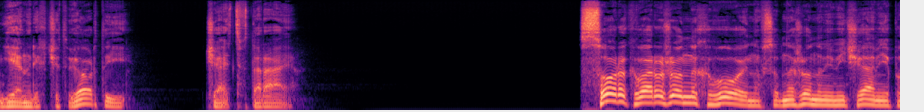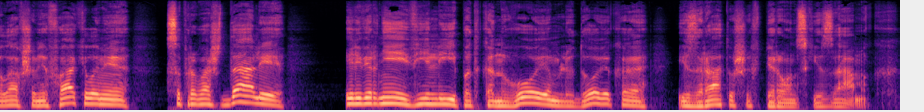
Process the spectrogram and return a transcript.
Генрих IV, часть вторая. Сорок вооруженных воинов с обнаженными мечами и пылавшими факелами сопровождали или, вернее, вели под конвоем Людовика из ратуши в Перонский замок.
